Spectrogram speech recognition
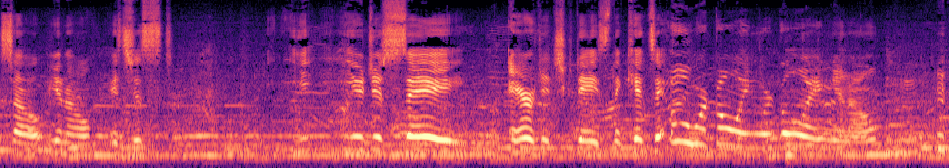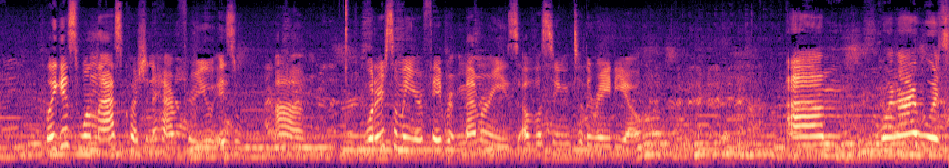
So you know, it's just you, just say Heritage Days, the kids say, "Oh, we're going, we're going," you know. Well, I guess one last question I have for you is, um, what are some of your favorite memories of listening to the radio? Um, when I was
